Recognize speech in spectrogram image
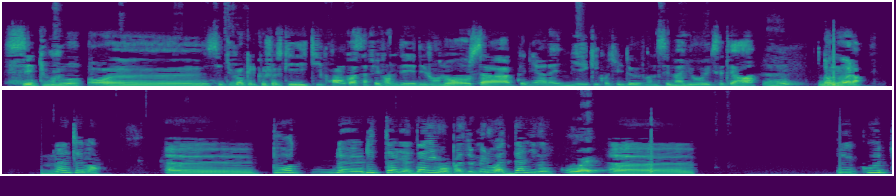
c'est toujours, euh, c'est toujours quelque chose qui, qui prend, quoi. Ça fait vendre des, des, journaux, ça plaît bien à la NBA qui continue de vendre ses maillots, etc. Mm-hmm. Donc voilà. Maintenant, euh, pour euh, l'Italien Danilo, on passe de Melo à Danilo. Ouais. Euh, Écoute,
